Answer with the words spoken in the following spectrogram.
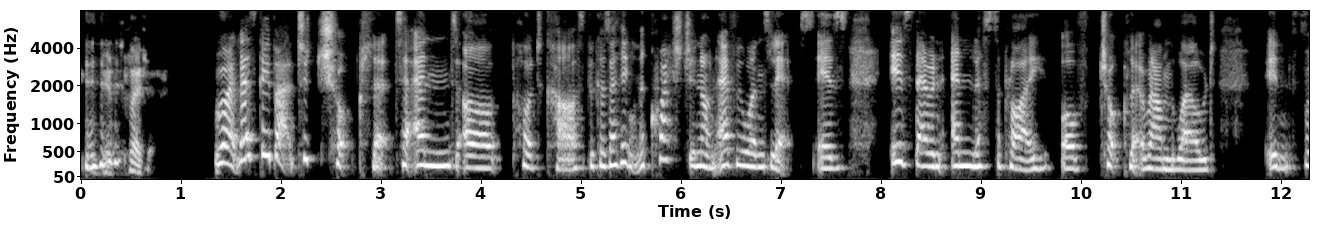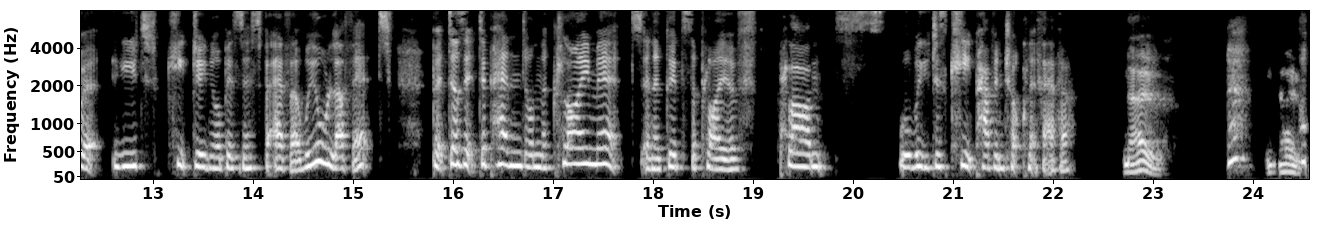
It would be a pleasure. Right, let's go back to chocolate to end our podcast because I think the question on everyone's lips is Is there an endless supply of chocolate around the world in for you to keep doing your business forever? We all love it, but does it depend on the climate and a good supply of plants? Will we just keep having chocolate forever? No. No. What?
